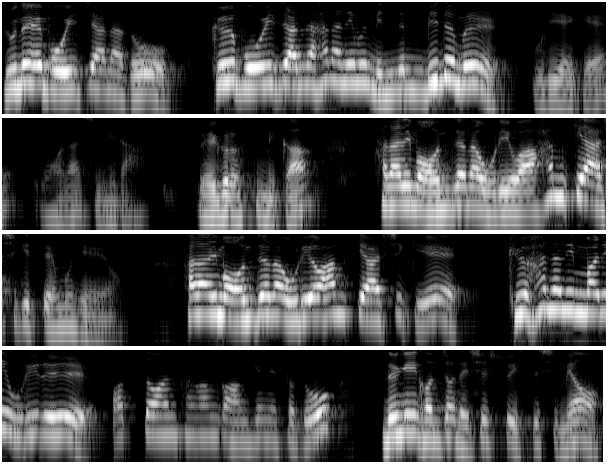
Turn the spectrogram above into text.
눈에 보이지 않아도 그 보이지 않는 하나님을 믿는 믿음을 우리에게 원하십니다. 왜 그렇습니까? 하나님은 언제나 우리와 함께 하시기 때문이에요. 하나님은 언제나 우리와 함께 하시기에 그 하나님만이 우리를 어떠한 상황과 환경에서도 능히 건져내실 수 있으시며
